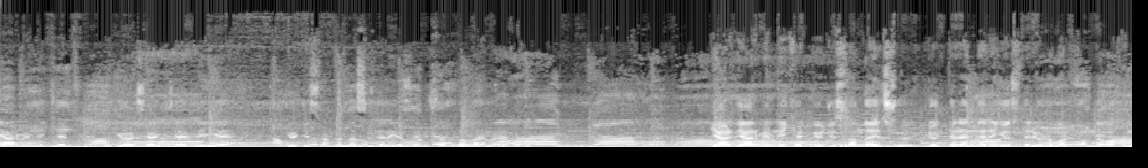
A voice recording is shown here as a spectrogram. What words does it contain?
Diğer memleket bu görsel güzelliği Gürcistan'dan da sizlere göstermiş olur. Allah'a emanet olun. Diğer diğer memleket Gürcistan'dayız. Şu gökdelenleri gösteriyorum arkamda bakın.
